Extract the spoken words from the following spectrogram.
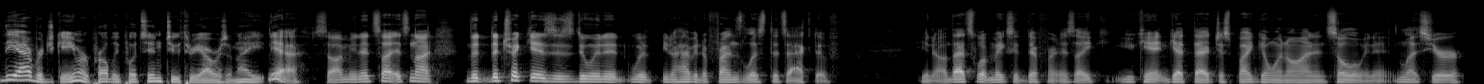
the average gamer probably puts in two, three hours a night. Yeah. So I mean, it's like it's not the the trick is is doing it with you know having a friends list that's active. You know, that's what makes it different. Is like you can't get that just by going on and soloing it unless you're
